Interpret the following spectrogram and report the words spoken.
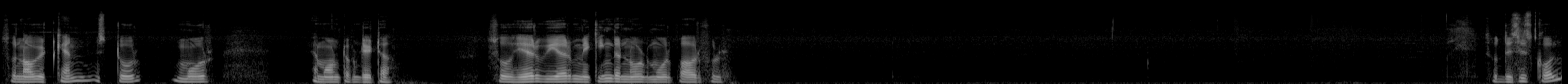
So now it can store more amount of data. So here we are making the node more powerful so this is called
